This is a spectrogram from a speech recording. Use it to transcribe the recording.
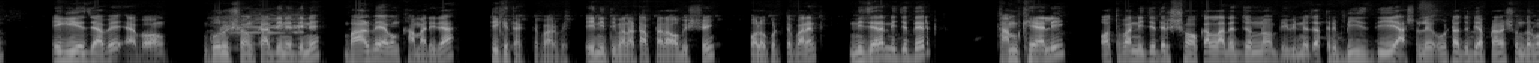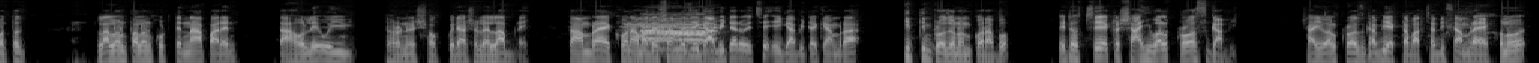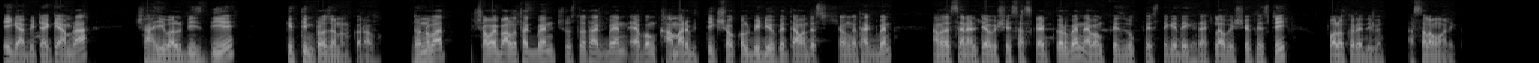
এগিয়ে যাবে এবং গরুর সংখ্যা দিনে দিনে বাড়বে এবং খামারিরা টিকে থাকতে পারবে। এই নীতিমালাটা আপনারা অবশ্যই ফলো করতে পারেন। নিজেরা নিজেদের খামখেয়ালি অথবা নিজেদের সকাল্লাদের জন্য বিভিন্ন জাতের বীজ দিয়ে আসলে ওটা যদি আপনারা সুন্দর মতো লালন পালন করতে না পারেন, তাহলে ওই ধরনের শখ করে আসলে লাভ নাই। তো আমরা এখন আমাদের সামনে যে গাবিটা রয়েছে, এই গাবিটাকে আমরা কৃত্রিম প্রজনন করাবো। এটা হচ্ছে একটা শাহিওয়াল ক্রস গাবি শাহিওয়াল ক্রস গাবি একটা বাচ্চা দিছে, আমরা এখনও এই গাবিটাকে আমরা শাহিওয়াল বীজ দিয়ে কৃত্রিম প্রজনন করাবো। ধন্যবাদ, সবাই ভালো থাকবেন, সুস্থ থাকবেন এবং খামার ভিত্তিক সকল ভিডিও পেতে আমাদের সঙ্গে থাকবেন। আমাদের চ্যানেলটি অবশ্যই সাবস্ক্রাইব করবেন এবং ফেসবুক পেজ থেকে দেখে থাকলে অবশ্যই পেজটি ফলো করে দিবেন। আসসালামু আলাইকুম।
